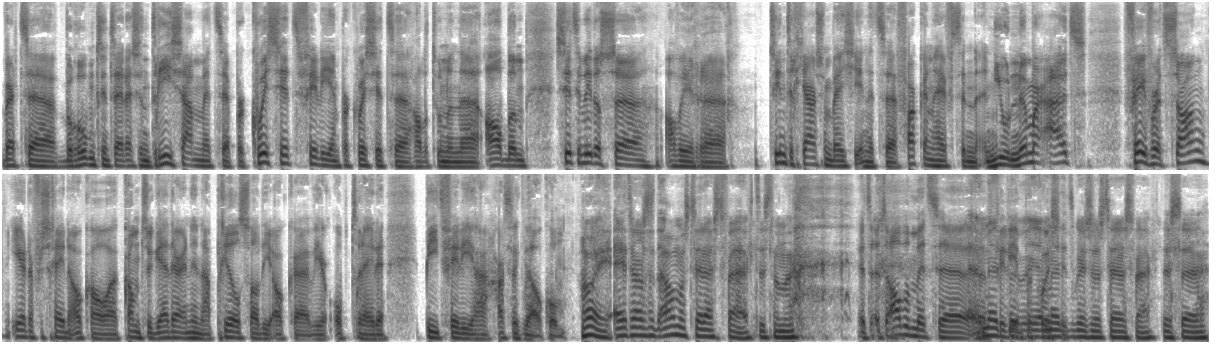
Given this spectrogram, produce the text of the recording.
Werd uh, beroemd in 2003 samen met uh, Perquisite. Philly en Perquisite hadden toen een album. Zit inmiddels alweer 20 jaar zo'n beetje in het vak en heeft een, nieuw nummer uit. Favorite Song. Eerder verschenen ook al Come Together. En in april zal die ook weer optreden. Piet Philly, hartelijk welkom. Hoi, het was het album 2005. Dus dan. Het, het album met uh, met, Philly ja, met was 2005. Dus uh,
